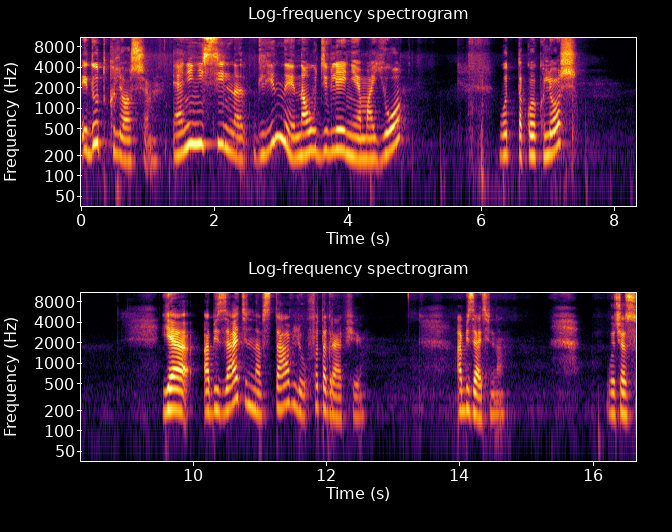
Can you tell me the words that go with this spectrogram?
Идут клеши. И они не сильно длинные, на удивление мое. Вот такой клеш. Я обязательно вставлю фотографии. Обязательно. Вот сейчас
